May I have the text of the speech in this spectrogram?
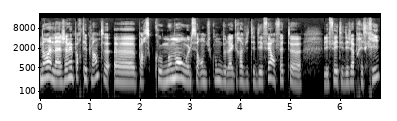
non, elle n'a jamais porté plainte euh, parce qu'au moment où elle s'est rendue compte de la gravité des faits, en fait, euh, les faits étaient déjà prescrits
